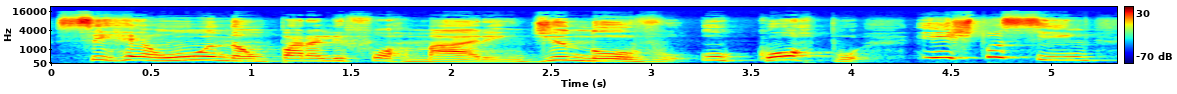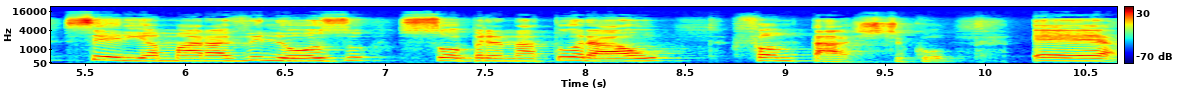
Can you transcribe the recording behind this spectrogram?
se reúnam para lhe formarem de novo o corpo, isto sim seria maravilhoso, sobrenatural, fantástico. É,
